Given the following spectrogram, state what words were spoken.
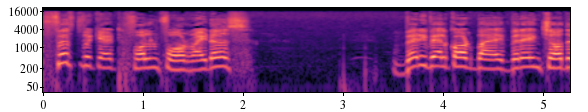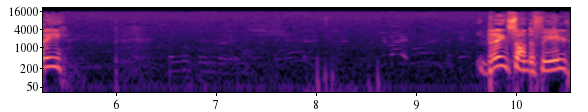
Fifth wicket fallen for Riders. Very well caught by Viren Chaudhary. Drinks on the field.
